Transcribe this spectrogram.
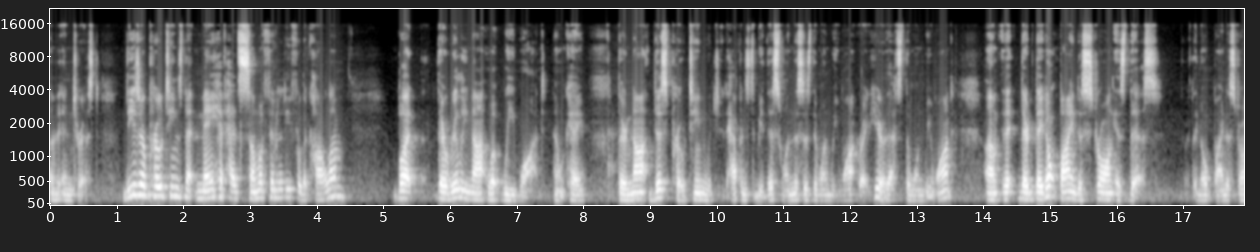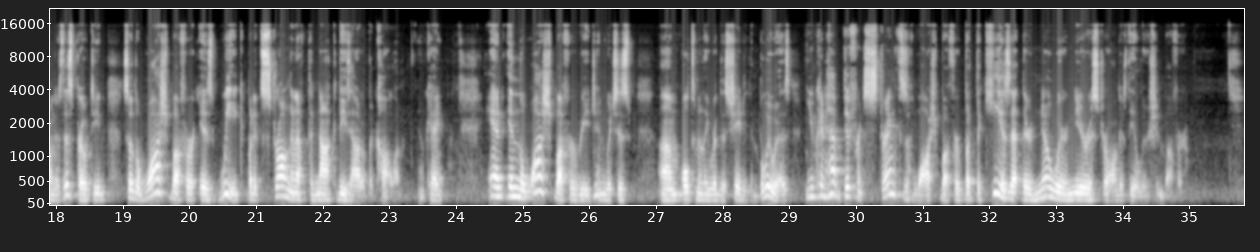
of interest. These are proteins that may have had some affinity for the column, but they're really not what we want, okay? They're not this protein, which happens to be this one. This is the one we want right here. That's the one we want. Um, they, they don't bind as strong as this. They don't bind as strong as this protein. So the wash buffer is weak, but it's strong enough to knock these out of the column. Okay, And in the wash buffer region, which is um, ultimately where this shaded in blue is, you can have different strengths of wash buffer, but the key is that they're nowhere near as strong as the elution buffer.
